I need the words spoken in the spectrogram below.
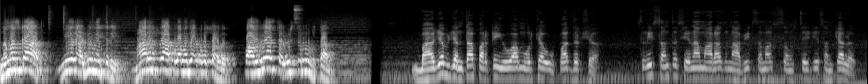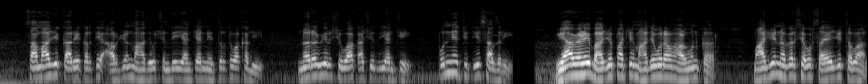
नमस्कार मी राजू मेत्री महाराष्ट्र आपल्यामध्ये आपलं स्वागत. पाहूया सविस्तर वृत्तांत. भाजप जनता पार्टी युवा मोर्चा उपाध्यक्ष श्री संत सेना महाराज नाभिक समाज संस्थेचे संचालक सामाजिक कार्यकर्ते अर्जुन महादेव शिंदे यांच्या नेतृत्वाखाली नरवीर शिवा काशीद यांची पुण्यतिथी साजरी. यावेळी भाजपाचे महादेवराव हाळवणकर माजी नगरसेवक सयाजी चव्हाण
